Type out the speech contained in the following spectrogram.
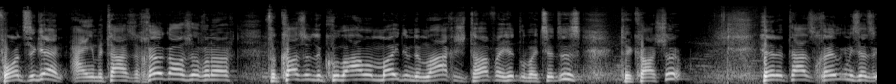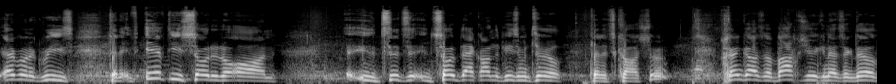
For once again Ayim Betaz Chel Gal Shulchan Aruch because of the Kula Alma Maidim Dem Lachish Tafai Hitler by Tzitzis to Kasher here the he says everyone agrees that if after you sewed it on, uh, it's, sewed back on the piece of material that it's kosher. Chen shu ezek chen av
